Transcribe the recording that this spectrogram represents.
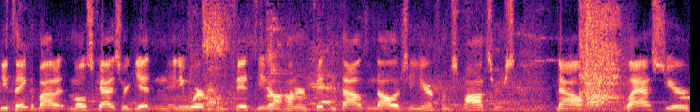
you think about it, most guys are getting anywhere from fifty to one hundred fifty thousand dollars a year from sponsors. Now, last year,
